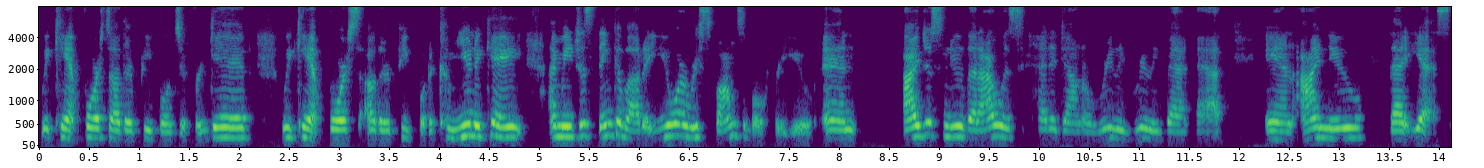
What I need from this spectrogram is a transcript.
We can't force other people to forgive. We can't force other people to communicate. I mean, just think about it. You are responsible for you. And I just knew that I was headed down a really, really bad path. And I knew that, yes,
